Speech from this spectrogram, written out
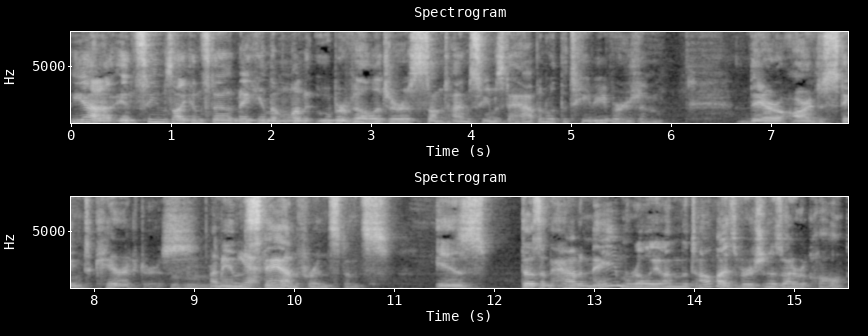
yeah, it seems like instead of making them one uber villager, as sometimes seems to happen with the TV version, there are distinct characters. I mean, Yeah. Stan, for instance, is doesn't have a name really on the televised version, as I recall.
